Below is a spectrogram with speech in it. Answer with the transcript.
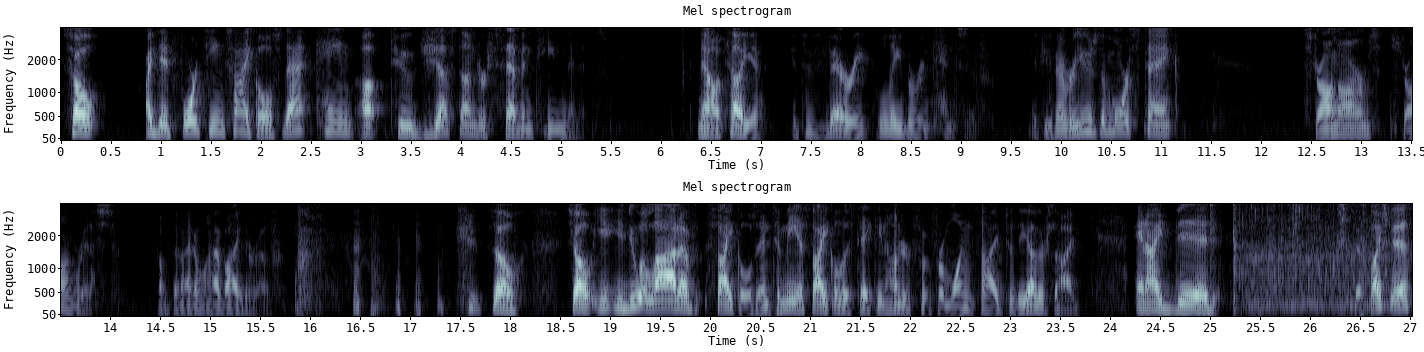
So I did 14 cycles. That came up to just under 17 minutes. Now I'll tell you, it's very labor intensive. If you've ever used a Morse tank, strong arms, strong wrists something I don't have either of. so, so you, you do a lot of cycles, and to me, a cycle is taking 100 foot from one side to the other side. And I did just like this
